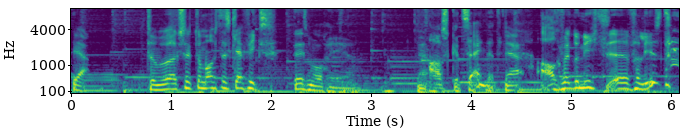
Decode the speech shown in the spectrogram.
Ja, du hast gesagt, du machst das gleich fix. das mache ich ja. Ausgezeichnet. Ja. Auch wenn du nicht äh, verlierst.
